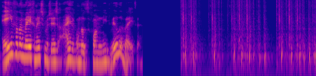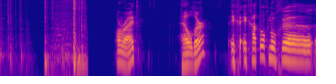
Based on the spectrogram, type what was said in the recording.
Een van de mechanismes is eigenlijk omdat we het gewoon niet willen weten. Alright, helder. Ik, ik ga toch nog, uh,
